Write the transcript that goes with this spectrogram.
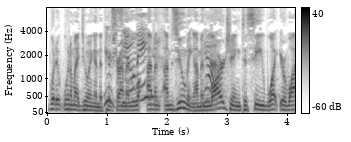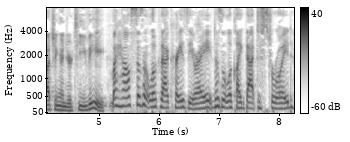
what what am I doing on the You're picture? I'm zooming? I'm I'm zooming. I'm Yeah. enlarging to see what you're watching on your TV. My house doesn't look that crazy, right? It doesn't look like that destroyed.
